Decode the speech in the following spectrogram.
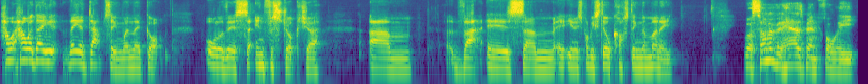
how how are they they adapting when they've got all of this infrastructure um, that is um, you know it's probably still costing them money well, some of it has been fully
